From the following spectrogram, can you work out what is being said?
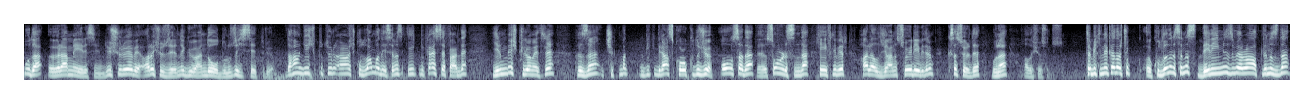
Bu da öğrenme eğrisini düşürüyor ve araç üzerinde güvende olduğunuzu hissettiriyor. Daha önce hiç bu tür araç kullanmadıysanız ilk birkaç seferde 25 kilometre hıza çıkmak biraz korkutucu olsa da e, sonrasında keyifli bir hal alacağını söyleyebilirim. Kısa sürede buna alışıyorsunuz. Tabii ki ne kadar çok e, kullanırsanız deneyiminiz ve rahatlığınız da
